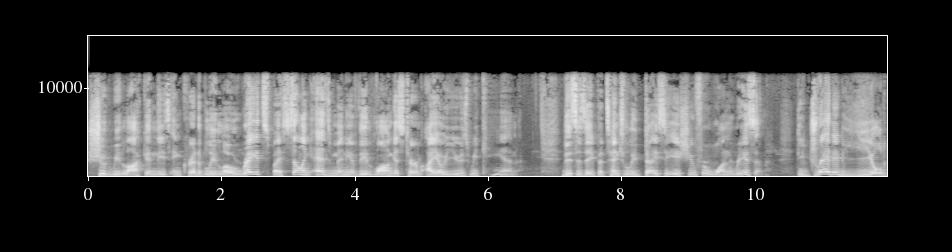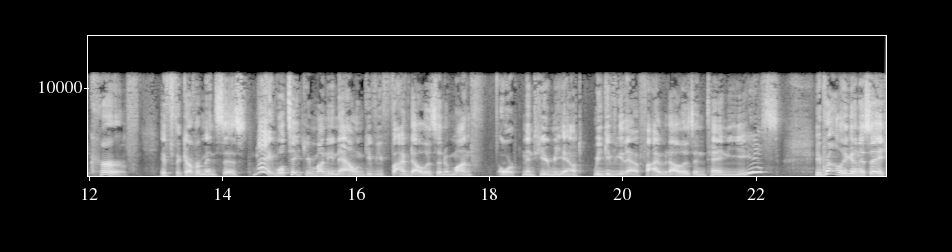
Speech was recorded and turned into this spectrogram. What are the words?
should we lock in these incredibly low rates by selling as many of the longest term IOUs we can? This is a potentially dicey issue for one reason. The dreaded yield curve. If the government says, hey, we'll take your money now and give you $5 in a month, or, and hear me out, we give you that $5 in 10 years? You're probably gonna say,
